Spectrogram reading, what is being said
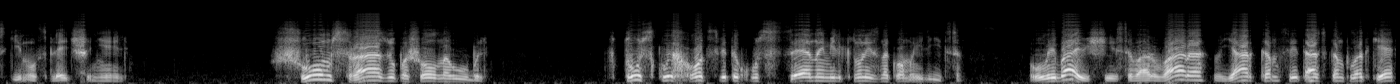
скинул с плеч шинель. Шум сразу пошел на убыль. В тусклых отцветах у сцены мелькнули знакомые лица улыбающаяся Варвара в ярком цветастом платке,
